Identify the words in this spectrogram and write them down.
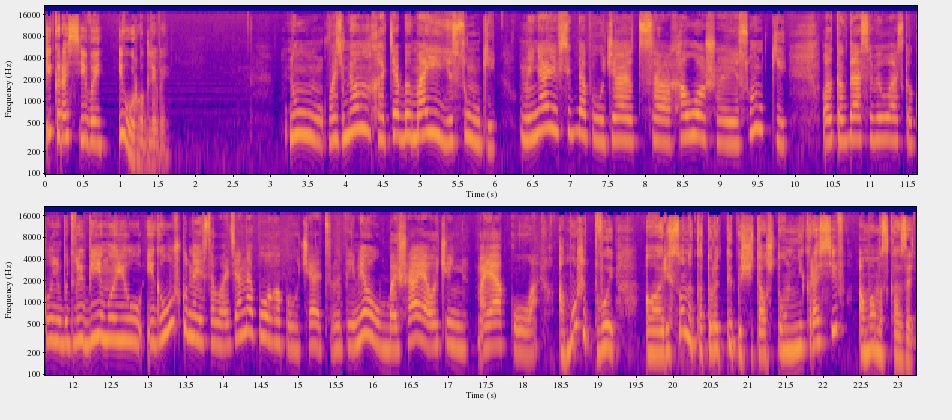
и красивой, и уродливой? Ну, возьмем хотя бы мои рисунки. У меня не всегда получаются хорошие рисунки. Вот когда я собираюсь какую-нибудь любимую игрушку нарисовать, она плохо получается. Например, большая очень моя акула. А может твой а, рисунок, который ты посчитал, что он некрасив, а мама сказать,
